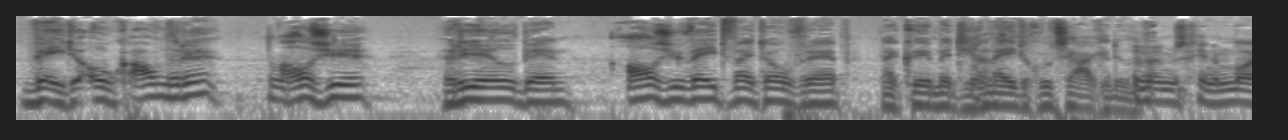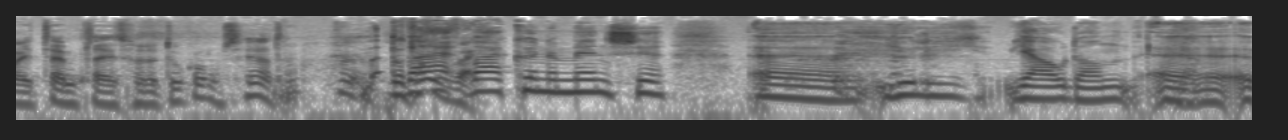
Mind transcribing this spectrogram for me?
weten ook anderen, als je reëel bent, als je weet waar je het over hebt, dan kun je met die gemeente goed zaken doen. We hebben misschien een mooie template voor de toekomst. Ja, toch? Dat waar, waar, kunnen mensen uh, jullie jou dan uh, ja.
